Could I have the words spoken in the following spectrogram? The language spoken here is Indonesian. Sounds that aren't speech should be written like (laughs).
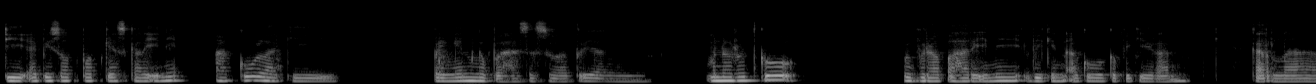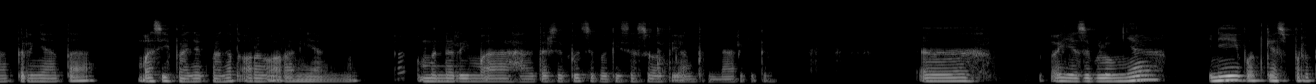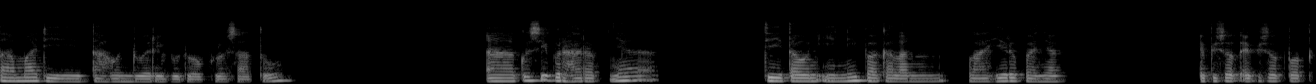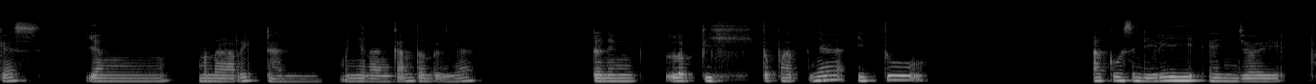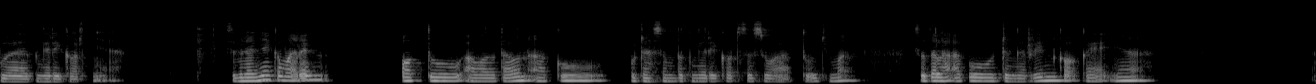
di episode podcast kali ini aku lagi pengen ngebahas sesuatu yang menurutku beberapa hari ini bikin aku kepikiran karena ternyata masih banyak banget orang-orang yang menerima hal tersebut sebagai sesuatu yang benar gitu. Uh, oh iya sebelumnya ini podcast pertama di tahun 2021. Uh, aku sih berharapnya di tahun ini bakalan lahir banyak episode-episode podcast yang menarik dan menyenangkan tentunya. Dan yang lebih tepatnya itu aku sendiri enjoy buat ngerekordnya sebenarnya kemarin waktu awal tahun aku udah sempet ngerekord sesuatu cuma setelah aku dengerin kok kayaknya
